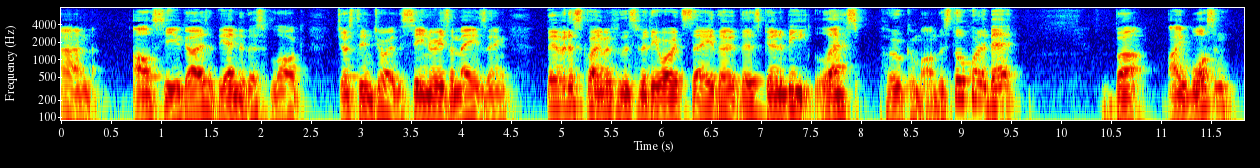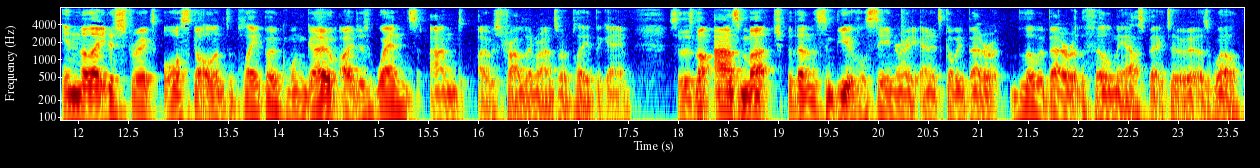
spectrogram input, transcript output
And I'll see you guys at the end of this vlog. Just enjoy, the scenery is amazing. Bit of a disclaimer for this video, I would say though, there's going to be less Pokemon. There's still quite a bit, but I wasn't in the Lake District or Scotland to play Pokemon Go. I just went and I was traveling around, so I played the game. So there's not as much, but then there's some beautiful scenery, and it's going to be better, a little bit better at the filming aspect of it as well.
